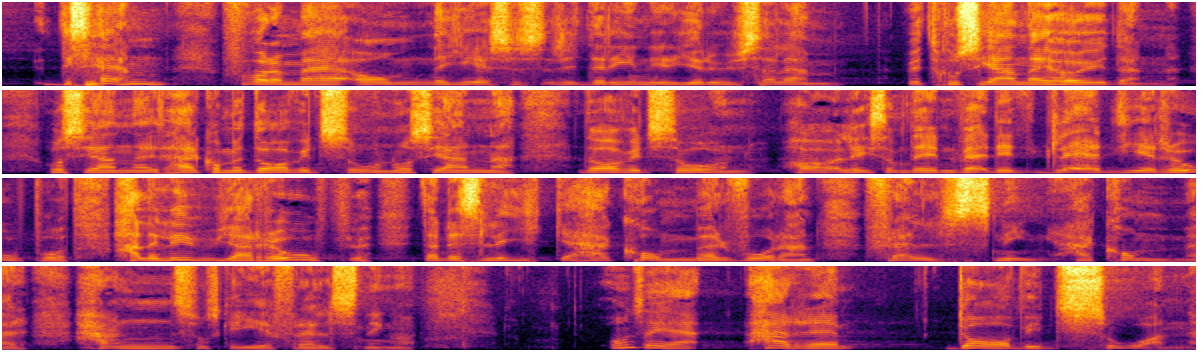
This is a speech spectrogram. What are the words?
det sen får vara med om när Jesus rider in i Jerusalem. Vet, Hosianna i höjden. Hosianna, här kommer Davids son. Hosianna, Davids son. Ja, liksom, det, är en, det är ett glädjerop och hallelujarop. Där dess like, här kommer våran frälsning. Här kommer han som ska ge frälsning. Och hon säger, Herre Davids son.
